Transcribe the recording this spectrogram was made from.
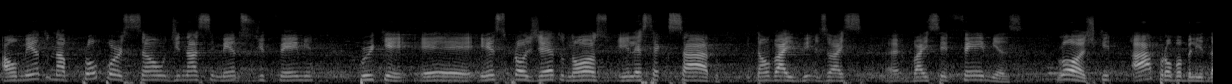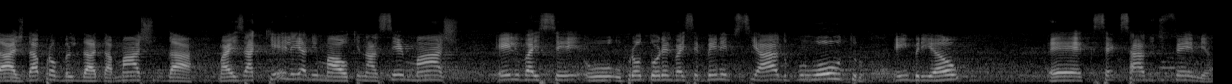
aumento na proporção de nascimentos de fêmea, porque é, esse projeto nosso, ele é sexado, então vai, vai, é, vai ser fêmeas Lógico que há probabilidade, dá probabilidade da macho, dá, mas aquele animal que nascer macho, ele vai ser, o, o produtor ele vai ser beneficiado por outro embrião é, sexado de fêmea.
